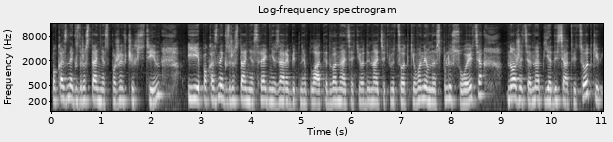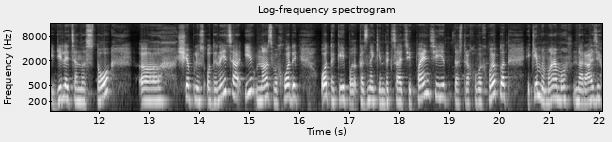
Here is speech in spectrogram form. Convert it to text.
показник зростання споживчих цін і показник зростання середньої заробітної плати 12 і 11%, вони в нас плюсуються, множаться на 50% і діляться на 100. е, Ще плюс одиниця, і в нас виходить отакий показник індексації пенсії та страхових виплат, який ми маємо наразі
